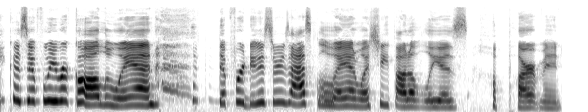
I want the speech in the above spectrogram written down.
Because if we recall, Luann, the producers asked Luann what she thought of Leah's apartment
